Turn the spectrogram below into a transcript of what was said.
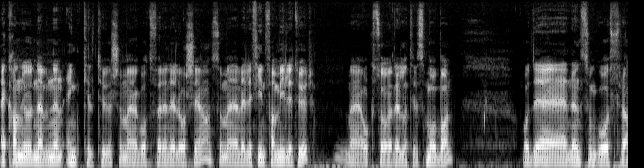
jeg kan jo nevne en enkelttur som jeg har gått for en del år siden, som er en veldig fin familietur, med også relativt små barn. Og det er den som går fra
